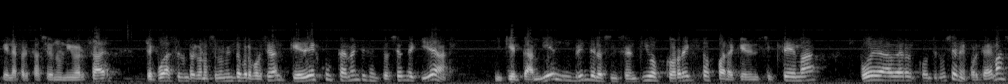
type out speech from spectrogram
que es la prestación universal, se puede hacer un reconocimiento proporcional que dé justamente esa situación de equidad y que también brinde los incentivos correctos para que en el sistema pueda haber contribuciones, porque además,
